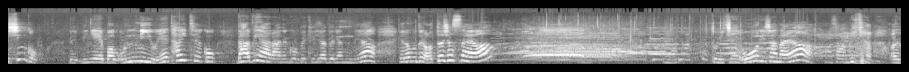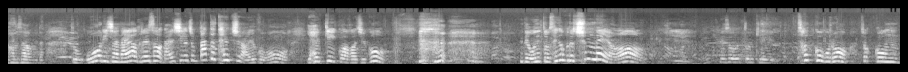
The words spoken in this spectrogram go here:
신곡, 네, 미니 앨범 온리유의 타이틀곡 나비야라는 곡을 들려드렸는데요. 여러분들 어떠셨어요? 네, 또 이제 5월이잖아요. 감사합니다. 아유, 감사합니다. 또 5월이잖아요. 그래서 날씨가 좀 따뜻할 줄 알고 얇게 입고 와가지고. 근데 오늘 또 생각보다 춥네요. 그래서 또 이렇게 첫 곡으로 조금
